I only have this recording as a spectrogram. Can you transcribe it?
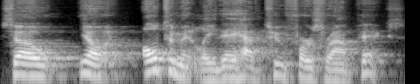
So you know, ultimately they have two first round picks.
